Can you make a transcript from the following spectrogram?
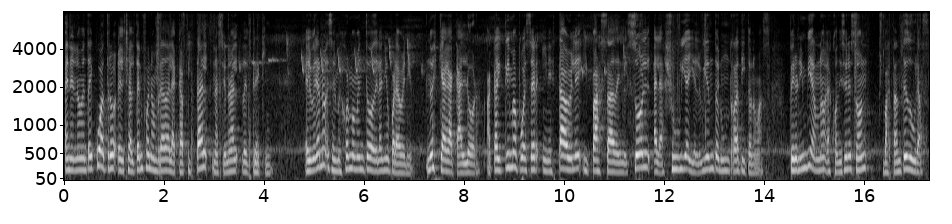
En el 94, el Chaltén fue nombrada la capital nacional del trekking. El verano es el mejor momento del año para venir. No es que haga calor, acá el clima puede ser inestable y pasa del sol a la lluvia y el viento en un ratito nomás. Pero en invierno las condiciones son bastante duras.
